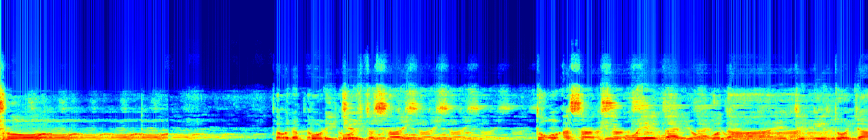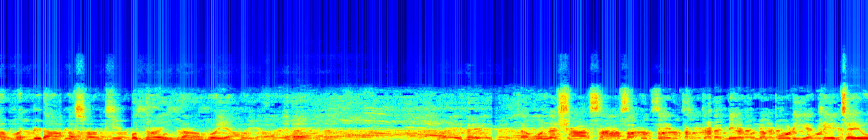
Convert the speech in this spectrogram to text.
چھو۔ تو انہا پوڑی چھو ستا سائن سائن سائن سائن تون اسان کي اهي ڳالهيون ٻڌائي جيڪي تنهنجا وڏڙا اسان کي ٻڌائيندا هئا. ته ان شاهه صاحب اتي تڪڙ ۾ ان پوڙيءَ کي چيو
